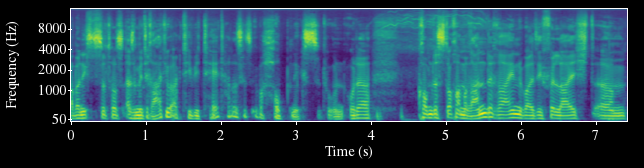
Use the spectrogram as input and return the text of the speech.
Aber nichtsdestotrotz, also mit Radioaktivität hat das jetzt überhaupt nichts zu tun. Oder kommt es doch am Rande rein, weil sie vielleicht ähm,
